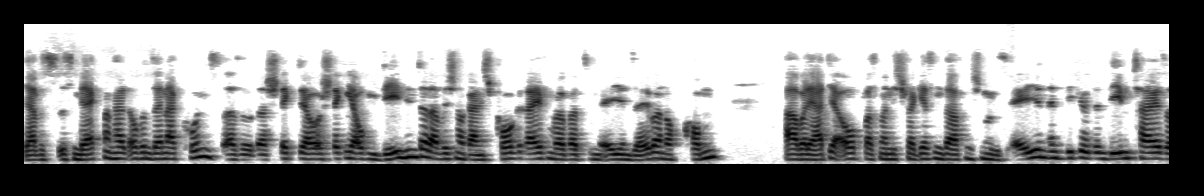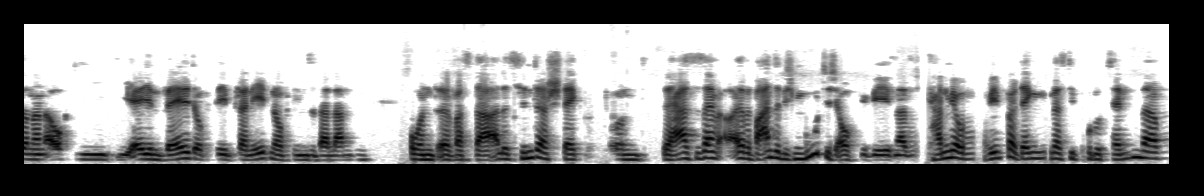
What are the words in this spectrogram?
Ja, das, das merkt man halt auch in seiner Kunst. Also da steckt ja, stecken ja auch Ideen hinter, da will ich noch gar nicht vorgreifen, weil wir zum Alien selber noch kommen. Aber der hat ja auch, was man nicht vergessen darf, nicht nur das Alien entwickelt in dem Teil, sondern auch die, die Alien-Welt auf dem Planeten, auf dem sie da landen. Und äh, was da alles hintersteckt und ja, es ist einfach also wahnsinnig mutig auch gewesen. Also ich kann mir auf jeden Fall denken, dass die Produzenten da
